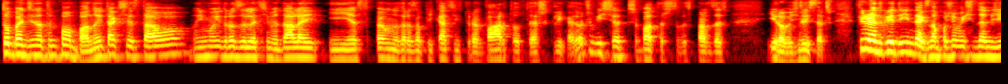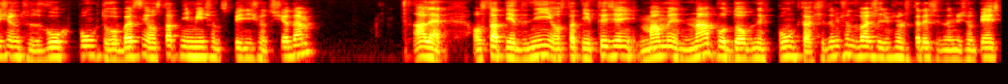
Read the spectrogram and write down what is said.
to będzie na tym pompa. No i tak się stało. No i moi drodzy, lecimy dalej i jest pełno teraz aplikacji, które warto też klikać. Oczywiście trzeba też sobie sprawdzać i robić research. Fear and Greed Index na poziomie 72 punktów obecnie, ostatni miesiąc 57, ale ostatnie dni, ostatni tydzień mamy na podobnych punktach 72, 74, 75,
